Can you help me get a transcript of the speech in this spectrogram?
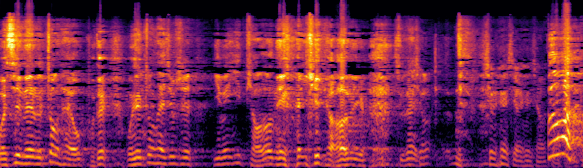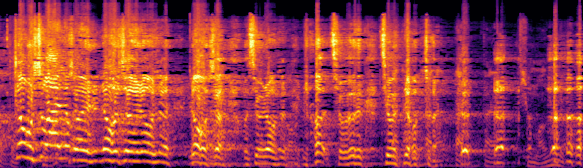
我现在的状态我不对，我现在状态就是因为一调到那个 一调到那个就开始。行行行行行行，不不，让我说完，让我说完，让我说完，让我说完，让我说完，我求让我说，让求求让我说完。大大挺萌的。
